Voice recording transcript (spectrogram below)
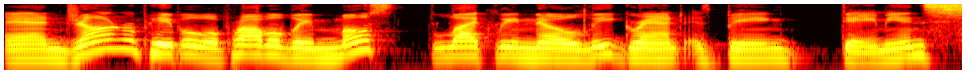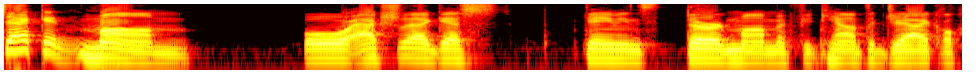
and genre people will probably most likely know Lee Grant as being Damien's second mom. Or actually, I guess Damien's third mom if you count the jackal.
